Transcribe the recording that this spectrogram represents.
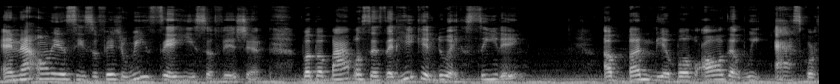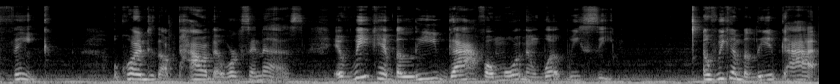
And not only is he sufficient, we say he's sufficient, but the Bible says that he can do exceeding abundantly above all that we ask or think, according to the power that works in us. If we can believe God for more than what we see, if we can believe God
